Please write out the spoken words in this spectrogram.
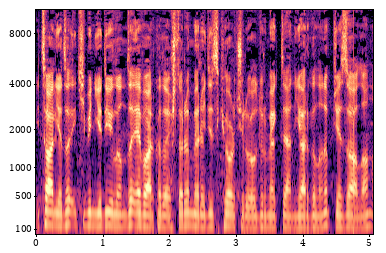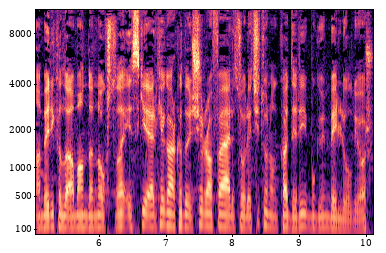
İtalya'da 2007 yılında ev arkadaşları Meredith Kercher'ı öldürmekten yargılanıp ceza alan Amerikalı Amanda Knox'la eski erkek arkadaşı Rafael Solecito'nun kaderi bugün belli oluyor.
